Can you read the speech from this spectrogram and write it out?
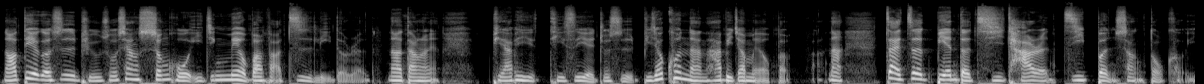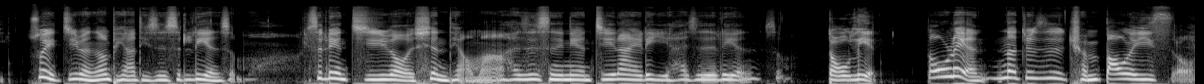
然后第二个是，比如说像生活已经没有办法自理的人，那当然。皮拉提斯也就是比较困难，他比较没有办法。那在这边的其他人基本上都可以，所以基本上皮拉提斯是练什么？是练肌肉的线条吗？还是是练肌耐力？还是练什么？都练，都练，那就是全包的意思喽。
